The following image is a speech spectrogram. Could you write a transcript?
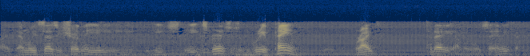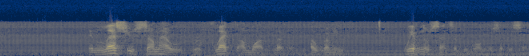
Right? And when he says he shouldn't, he, he, he, he experiences a degree of pain. Right? Today, I mean, we say anything. Unless you somehow reflect on what, oh, I mean, we have no sense of the wrongness of the sin.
